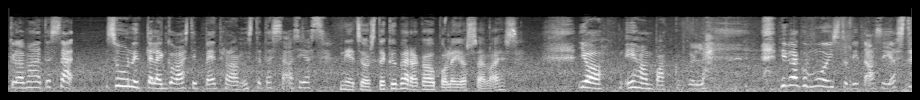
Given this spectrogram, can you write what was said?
kyllä mä tässä suunnittelen kovasti petraamista tässä asiassa. Niin, että se on sitten kypärä kaupoille jossain vaiheessa. Joo, ihan pakko kyllä. Hyvä kun muistutit asiasta.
